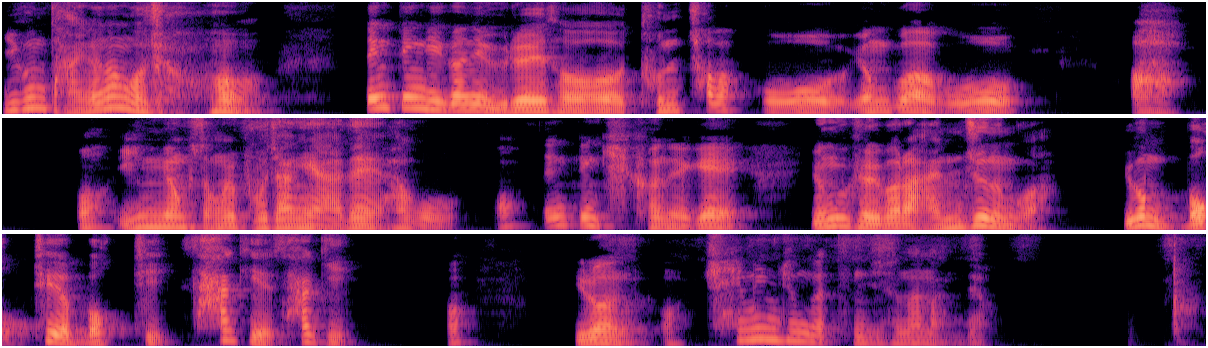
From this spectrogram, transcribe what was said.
이건 당연한 거죠. 땡땡 기관에 의뢰해서 돈 쳐받고 연구하고 아, 어, 익명성을 보장해야 돼 하고 어? 땡땡 기관에게 연구 결과를 안 주는 거야. 이건 먹튀예요, 먹튀. 사기예요, 사기. 어? 이런 어, 최민중 같은 짓은 하면 안 돼요.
